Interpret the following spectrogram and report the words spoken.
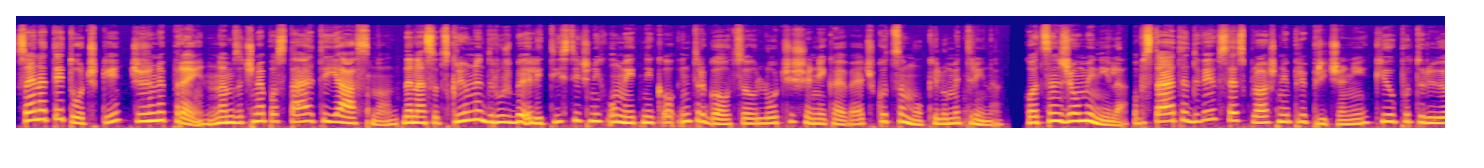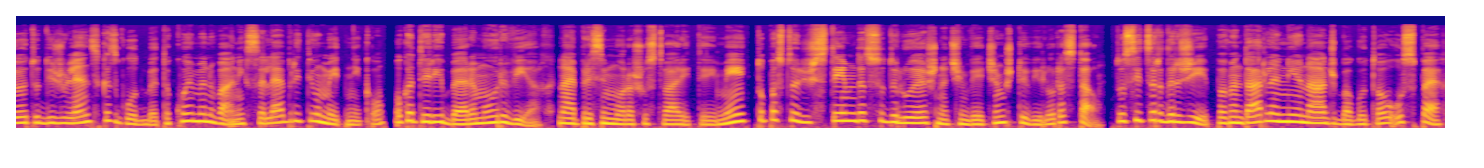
Saj na tej točki, če že ne prej, nam začne postajati jasno, da nas od skrivne družbe elitističnih umetnikov in trgovcev loči še nekaj več kot samo kilometrina. Kot sem že omenila, obstajata dve vse splošni prepričanji, ki jo potrjujejo tudi življenjske zgodbe tako imenovanih celebrity umetnikov, o katerih beremo v revijah. Najprej si moraš ustvariti ime, to pa storiš s tem, da sodeluješ na čim večjem številu razstav. To sicer drži, pa vendarle ni enačba gotov uspeh.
